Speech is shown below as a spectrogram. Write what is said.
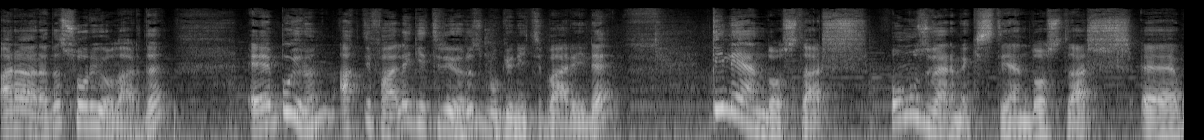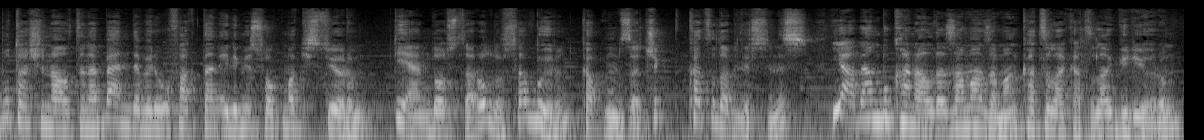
Ara ara da soruyorlardı. E, buyurun aktif hale getiriyoruz bugün itibariyle. Dileyen dostlar, omuz vermek isteyen dostlar, e, bu taşın altına ben de böyle ufaktan elimi sokmak istiyorum diyen dostlar olursa buyurun kapımız açık katılabilirsiniz. Ya ben bu kanalda zaman zaman katıla katıla gülüyorum.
